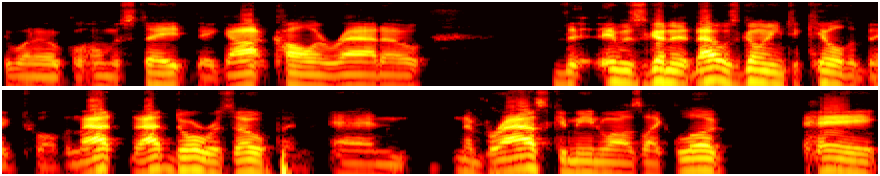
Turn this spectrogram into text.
They wanted Oklahoma State. They got Colorado. It was gonna that was going to kill the Big 12, and that that door was open. And Nebraska, meanwhile, was like, look, hey,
